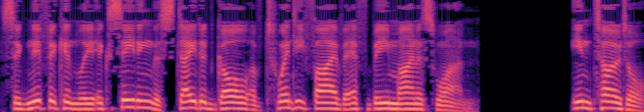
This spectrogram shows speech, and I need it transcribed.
significantly exceeding the stated goal of 25 FB-1. In total,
